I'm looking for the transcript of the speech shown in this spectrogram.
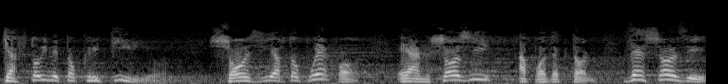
Και αυτό είναι το κριτήριο. Σώζει αυτό που έχω. Εάν σώζει αποδεκτόν. Δεν σώζει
